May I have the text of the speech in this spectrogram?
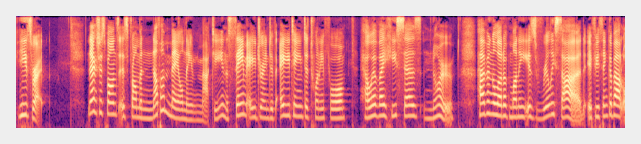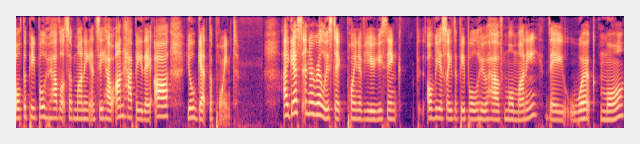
He's right. Next response is from another male named Matty in the same age range of 18 to 24. However, he says no. Having a lot of money is really sad. If you think about all the people who have lots of money and see how unhappy they are, you'll get the point. I guess in a realistic point of view, you think obviously the people who have more money, they work more,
